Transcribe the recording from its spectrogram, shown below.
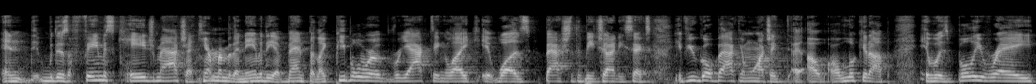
And there's a famous cage match. I can't remember the name of the event, but like people were reacting like it was Bash at the Beach '96. If you go back and watch it, I- I'll, I'll look it up. It was Bully Ray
